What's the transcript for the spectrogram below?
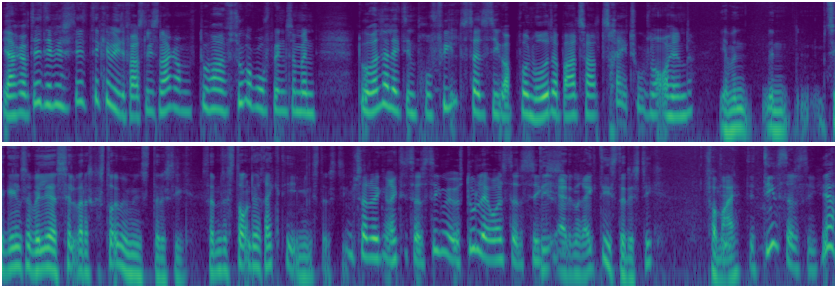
Jakob, det, det, det, det kan vi faktisk lige snakke om. Du har super god forbindelse, men du har valgt at lægge din profilstatistik op på en måde, der bare tager 3.000 år at hente. Jamen, men til gengæld så vælger jeg selv, hvad der skal stå i min statistik. Så der står det rigtige i min statistik. Så er det ikke en rigtig statistik, men hvis du laver en statistik... Det er den rigtige statistik for mig. Det er din statistik. Ja.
